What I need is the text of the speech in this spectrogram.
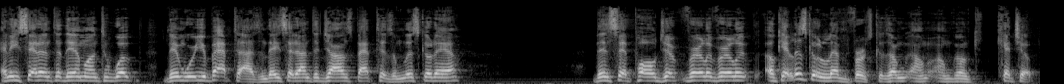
And he said unto them, Unto what then were you baptized? And they said, Unto John's baptism. Let's go down. Then said Paul, Verily, verily. Okay, let's go to 11 verse because I'm, I'm, I'm going to catch up.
